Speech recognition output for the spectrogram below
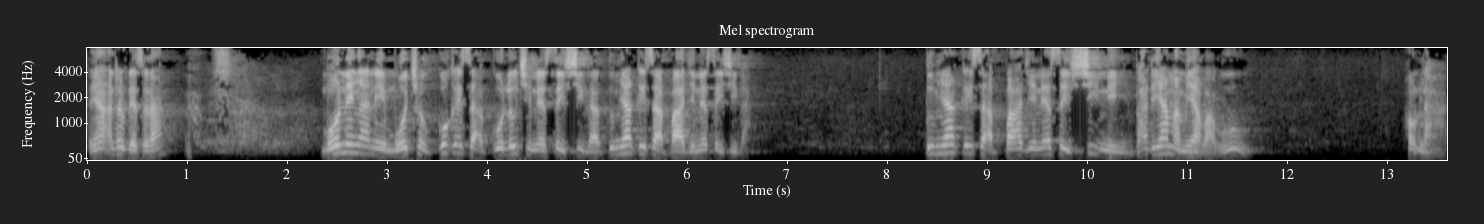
တရားအထုတ်တယ်ဆိုတာမိုးလင်းကနေမိုးချုပ်ကိုကိစ္စကိုလုံချင်တဲ့စိတ်ရှိလားသူများကိစ္စပါခြင်းတဲ့စိတ်ရှိလားသူများကိစ္စပါခြင်းတဲ့စိတ်ရှိနေရင်ဘာတရားမှမရပါဘူးဟုတ်လား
